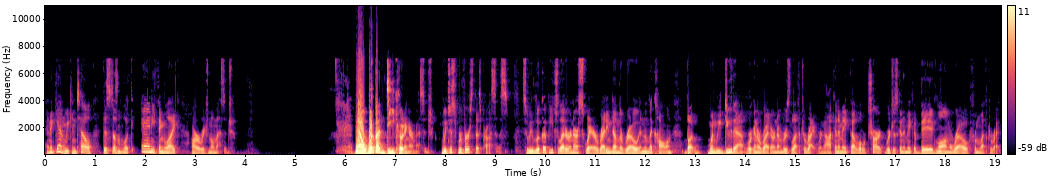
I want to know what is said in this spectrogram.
And again, we can tell this doesn't look anything like our original message. Now, what about decoding our message? We just reverse this process. So we look up each letter in our square, writing down the row and then the column, but when we do that, we're gonna write our numbers left to right. We're not gonna make that little chart, we're just gonna make a big long row from left to right.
